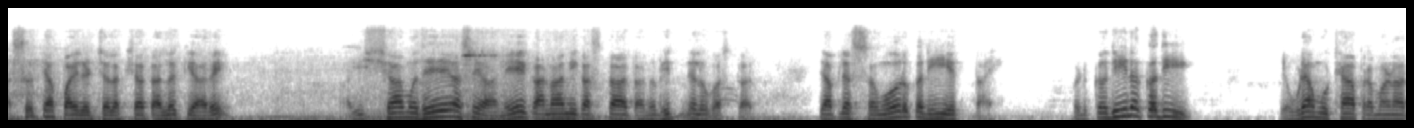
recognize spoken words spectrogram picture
असं त्या पायलटच्या लक्षात आलं की अरे आयुष्यामध्ये असे अनेक अनामिक असतात अनभिज्ञ लोक असतात ते आपल्यासमोर कधी येत नाही. पण कधी ना कधी एवढ्या मोठ्या प्रमाणात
